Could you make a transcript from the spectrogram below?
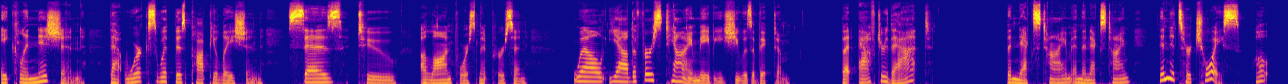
a clinician that works with this population says to a law enforcement person, Well, yeah, the first time maybe she was a victim, but after that, the next time and the next time, then it's her choice. Well,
